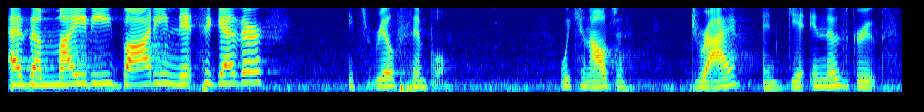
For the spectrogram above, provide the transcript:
as a mighty body knit together. It's real simple. We can all just drive and get in those groups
